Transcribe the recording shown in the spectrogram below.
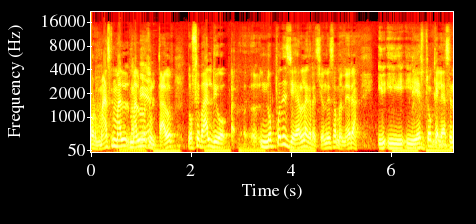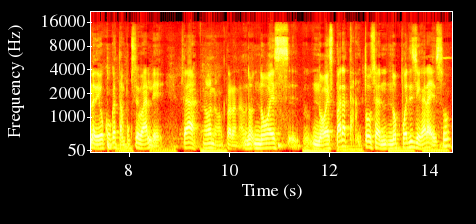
Por más mal, malos resultados, no se vale. Digo, no puedes llegar a la agresión de esa manera. Y, y- y esto que le hacen a Diego Coca tampoco se vale. O sea, No, no, para nada. no, no, es, no es para tanto. O sea, no puedes llegar a eso.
